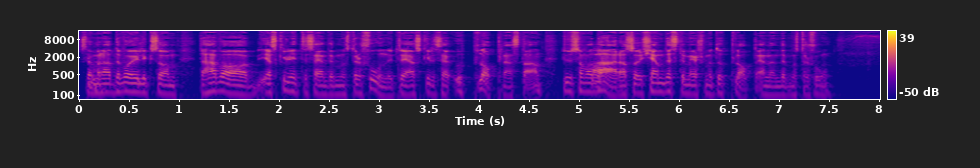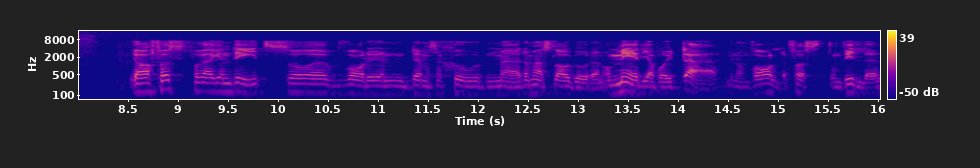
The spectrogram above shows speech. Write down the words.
Så jag menar, det var ju liksom, det här var, jag skulle inte säga en demonstration, utan jag skulle säga upplopp nästan. Du som var ja. där, alltså kändes det mer mer som ett upplopp än en demonstration. Ja, först på vägen dit så var det en demonstration med de här slagorden och media var ju där, men de valde först, de ville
